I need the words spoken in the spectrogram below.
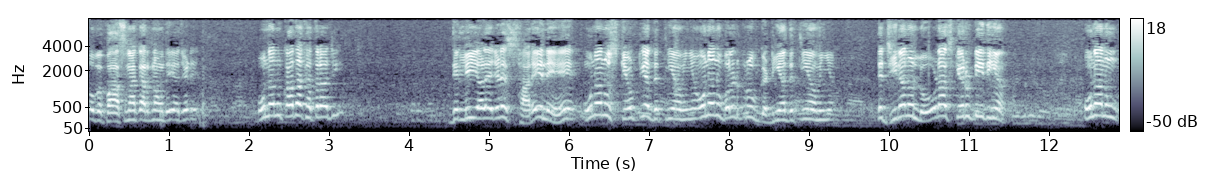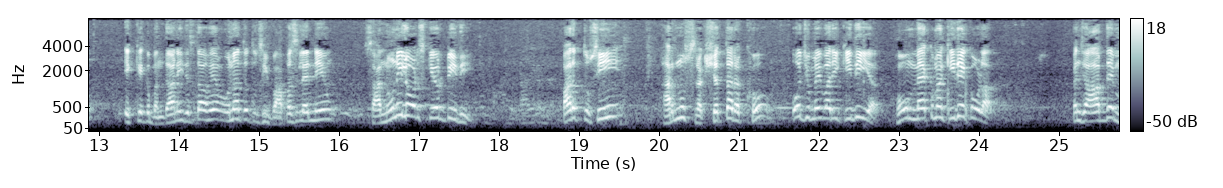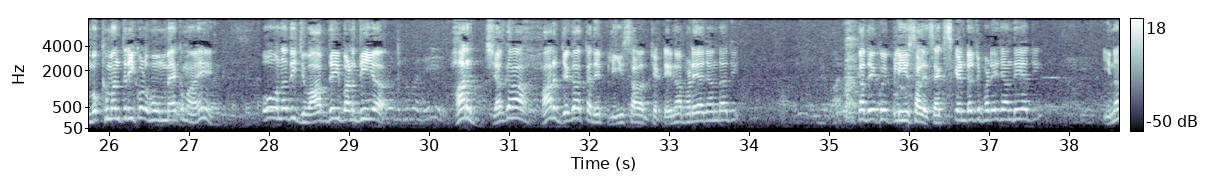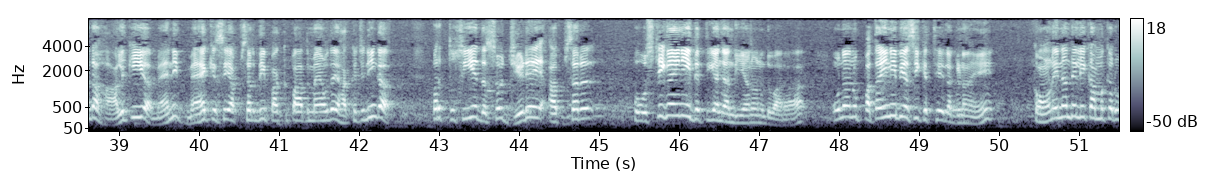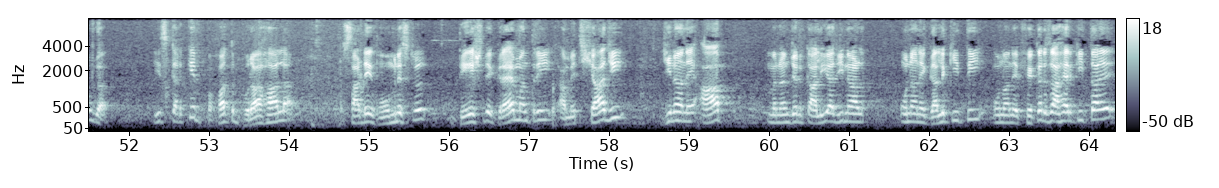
ਉਹ ਵਿਪਾਸਨਾ ਕਰਨ ਆਉਂਦੇ ਆ ਜਿਹੜੇ। ਉਹਨਾਂ ਨੂੰ ਕਾਹਦਾ ਖਤਰਾ ਜੀ? ਦਿੱਲੀ ਵਾਲੇ ਜਿਹੜੇ ਸਾਰੇ ਨੇ, ਉਹਨਾਂ ਨੂੰ ਸਿਕਿਉਰਿਟੀਆਂ ਦਿੱਤੀਆਂ ਹੋਈਆਂ, ਉਹਨਾਂ ਨੂੰ ਬੁਲਟ ਪ੍ਰੂਫ ਗੱਡੀਆਂ ਦਿੱਤੀਆਂ ਹੋਈਆਂ ਤੇ ਜਿਨ੍ਹਾਂ ਨੂੰ ਲੋੜ ਆ ਸਿਕਿਉਰਿਟੀ ਦੀਆਂ, ਉਹਨਾਂ ਨੂੰ ਇੱਕ ਇੱਕ ਬੰਦਾ ਨਹੀਂ ਦਿੱਤਾ ਹੋਇਆ, ਉਹਨਾਂ ਤੋਂ ਤੁਸੀਂ ਵਾਪਸ ਲੈਣੇ ਹੋ। ਸਾਨੂੰ ਨਹੀਂ ਲੋੜ ਸਿਕਿਉਰਿਟੀ ਦੀ। ਪਰ ਤੁਸੀਂ ਹਰ ਨੂੰ ਸੁਰੱਖਿਅਤ ਤਾਂ ਰੱਖੋ, ਉਹ ਜ਼ਿੰਮੇਵਾਰੀ ਕਿਹਦੀ ਆ? ਹੋਮ ਮਹਿਕਮਾ ਕਿਹਦੇ ਕੋਲ ਆ? ਪੰਜਾਬ ਦੇ ਮੁੱਖ ਮੰਤਰੀ ਕੋਲ ਹੋਮ ਮਹਿਕਮਾ ਏ। ਉਹ ਉਹਨਾਂ ਦੀ ਜਵਾਬਦੇਹੀ ਬਣਦੀ ਆ। ਹਰ ਜਗ੍ਹਾ ਹਰ ਜਗ੍ਹਾ ਕਦੇ ਪੁਲਿਸ ਵਾਲਾ ਚਿੱਟੇ ਨਾ ਫੜਿਆ ਜਾਂਦਾ ਜੀ। ਕਦੇ ਕੋਈ ਪੁਲਿਸ ਵਾਲੇ ਸੈਕਸ ਸਕੈਂਡਲ 'ਚ ਫੜੇ ਜਾਂਦੇ ਆ ਜੀ? ਇਹਨਾਂ ਦਾ ਹਾਲ ਕੀ ਆ? ਮੈਂ ਨਹੀਂ, ਮੈਂ ਕਿਸੇ ਅਫਸਰ ਦੀ ਪੱਖਪਾਤ, ਮੈਂ ਉਹਦੇ ਹੱਕ 'ਚ ਨਹੀਂਗਾ। ਪਰ ਤੁਸੀਂ ਇਹ ਦੱਸੋ, ਜਿਹੜੇ ਅਫਸਰ ਪੋਸਟਿੰਗਾਂ ਹੀ ਨਹੀਂ ਦਿੱਤੀਆਂ ਜਾਂਦੀਆਂ ਉਹਨਾਂ ਨੂੰ ਦੁਬਾਰਾ, ਉਹਨਾਂ ਨੂੰ ਪਤਾ ਹੀ ਨਹੀਂ ਵੀ ਅਸੀਂ ਕਿੱਥੇ ਲੱਗਣਾ ਏ। ਕੌਣ ਇਹਨਾਂ ਦੇ ਲਈ ਕੰਮ ਕਰੂਗਾ? ਇਸ ਕਰਕੇ ਬਹੁਤ ਬੁਰਾ ਹਾਲ ਆ। ਸਾਡੇ ਹੋਮ ਮਿਨਿਸਟਰ ਦੇਸ਼ ਦੇ ਗ੍ਰਹਿ ਮੰਤਰੀ ਅਮਿਤ ਸ਼ਾਹ ਜੀ, ਜਿਨ੍ਹਾਂ ਨੇ ਆਪ ਮਨੋਰੰਜਨ ਕਾਲੀਆ ਜੀ ਨਾਲ ਉਹਨਾਂ ਨੇ ਗੱਲ ਕੀਤੀ, ਉਹਨਾਂ ਨੇ ਫਿਕਰ ਜ਼ਾਹਿਰ ਕੀਤਾ ਏ।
